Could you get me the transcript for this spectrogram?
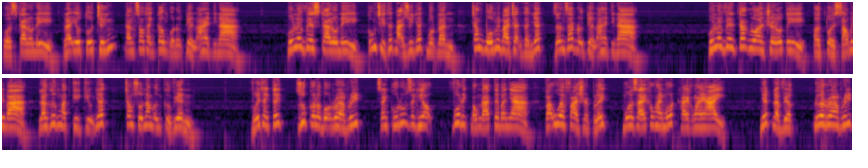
của Scaloni là yếu tố chính đằng sau thành công của đội tuyển Argentina huấn luyện viên Scaloni cũng chỉ thất bại duy nhất một lần trong 43 trận gần nhất dẫn dắt đội tuyển Argentina. Huấn luyện viên Carlo Ancelotti ở tuổi 63 là gương mặt kỳ cựu nhất trong số 5 ứng cử viên. Với thành tích giúp câu lạc bộ Real Madrid giành cú đúp danh hiệu vô địch bóng đá Tây Ban Nha và UEFA Champions League mùa giải 2021-2022, nhất là việc đưa Real Madrid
